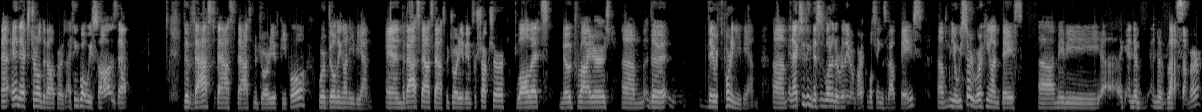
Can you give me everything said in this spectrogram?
uh, and external developers, I think what we saw is that the vast, vast, vast majority of people were building on EVM. And the vast, vast, vast majority of infrastructure, wallets, node providers, um, the they were supporting EVM. Um, and I actually think this is one of the really remarkable things about Base. Um, you know, we started working on Base uh, maybe uh, like end of end of last summer,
